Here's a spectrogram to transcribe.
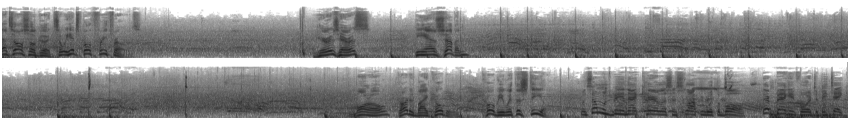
That's also good, so he hits both free throws. Here is Harris. He has seven. Morrow guarded by Kobe. Kobe with the steal. When someone's being that careless and sloppy with the ball, they're begging for it to be taken.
